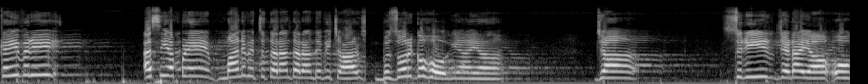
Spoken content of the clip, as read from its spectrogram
ਕਈ ਵਾਰੀ ਅਸੀਂ ਆਪਣੇ ਮਨ ਵਿੱਚ ਤਰ੍ਹਾਂ ਤਰ੍ਹਾਂ ਦੇ ਵਿਚਾਰ ਬਜ਼ੁਰਗ ਹੋ ਗਿਆ ਆ, ਜਾਂ ਸਰੀਰ ਜਿਹੜਾ ਆ, ਉਹ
